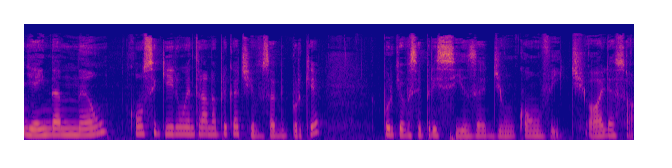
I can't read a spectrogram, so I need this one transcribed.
e ainda não conseguiram entrar no aplicativo. Sabe por quê? porque você precisa de um convite. Olha só,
